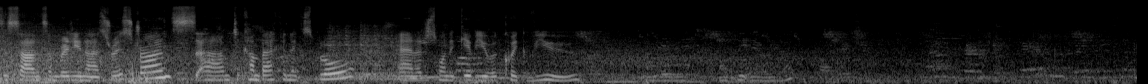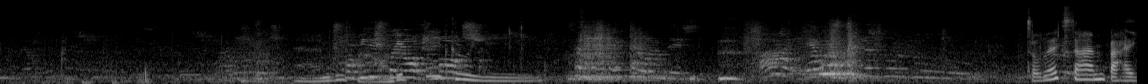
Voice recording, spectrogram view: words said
just found some really nice restaurants um, to come back and explore. And I just want to give you a quick view um, of the area. Bakery. Till next time, bye.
